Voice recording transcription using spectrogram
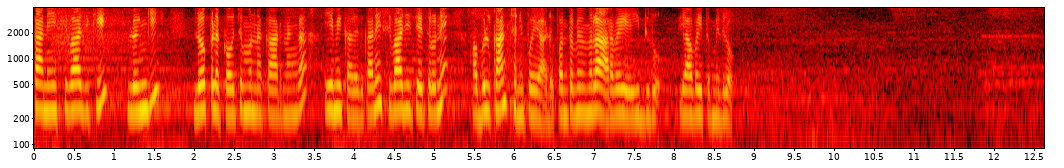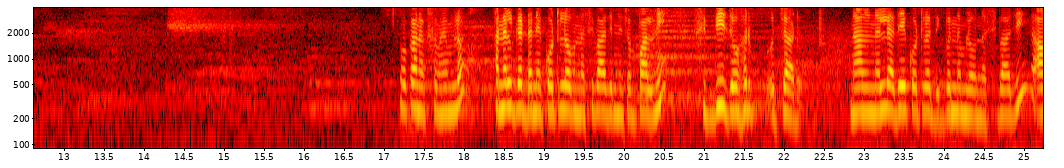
కానీ శివాజీకి లొంగి లోపల కవచం ఉన్న కారణంగా ఏమీ కాలేదు. కానీ శివాజీ చేతిలోనే అబుల్ ఖాన్ చనిపోయాడు పంతొమ్మిది వందల అరవై ఐదులో యాభై తొమ్మిదిలో. ఒకనొక సమయంలో ఫనల్గడ్ అనే కోటలో ఉన్న శివాజీని చంపాలని సిద్ధి జోహర్ వచ్చాడు. నాలుగు నెలలు అదే కోటలో దిగ్బంధంలో ఉన్న శివాజీ ఆ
